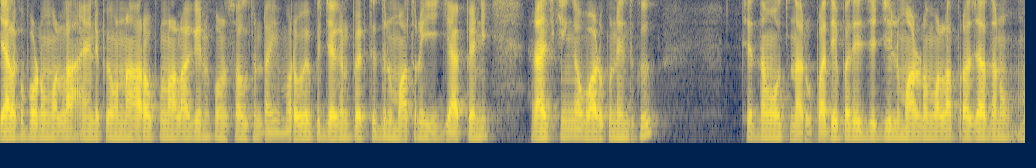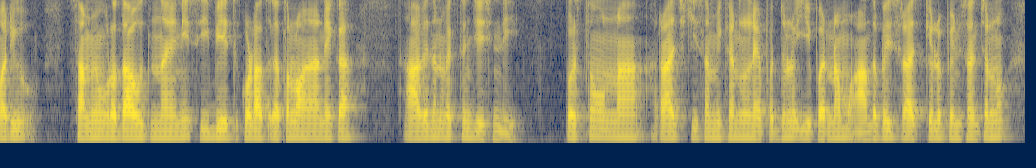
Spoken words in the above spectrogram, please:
తేలకపోవడం వల్ల ఆయనపై ఉన్న ఆరోపణలు అలాగే కొనసాగుతుంటాయి. మరోవైపు జగన్ ప్రత్యర్థులు మాత్రం ఈ జాప్యాన్ని రాజకీయంగా వాడుకునేందుకు సిద్ధమవుతున్నారు. పదే పదే జడ్జీలు మారడం వల్ల ప్రజాధనం మరియు సమయం వృధా అవుతున్నాయని సిబిఐ కూడా గతంలో అనేక ఆవేదన వ్యక్తం చేసింది. ప్రస్తుతం ఉన్న రాజకీయ సమీకరణల నేపథ్యంలో ఈ పరిణామం ఆంధ్రప్రదేశ్ రాజకీయాల్లో పెను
